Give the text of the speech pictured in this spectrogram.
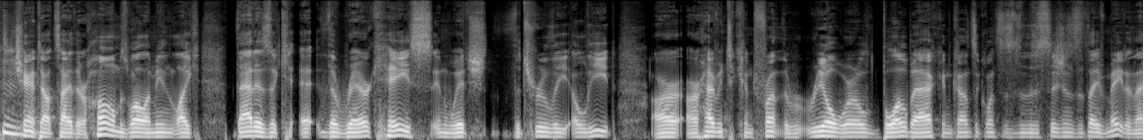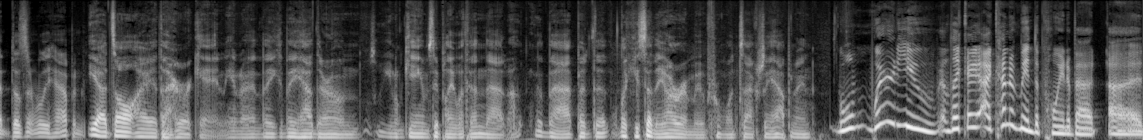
hmm. chant outside their homes. Well, I mean, like that is a the rare case in which the truly elite are are having to confront the real world blowback and consequences of the decisions that they've made, and that doesn't really happen. Yeah, it's all eye of the hurricane. You know, they they have their own you know games they play within that that, but the, like you said, they are removed from what's actually happening. Well, where do you like? I, I kind of made the point about uh,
